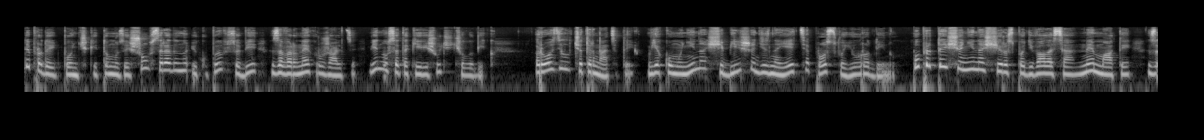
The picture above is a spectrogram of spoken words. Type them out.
де продають пончики, тому зайшов всередину і купив собі заварне кружальце. Він усе таки рішучий чоловік. Розділ 14, в якому Ніна ще більше дізнається про свою родину. Попри те, що Ніна щиро сподівалася не мати з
